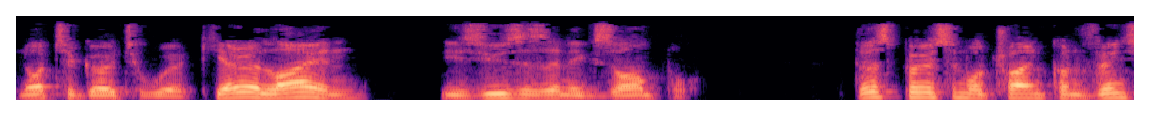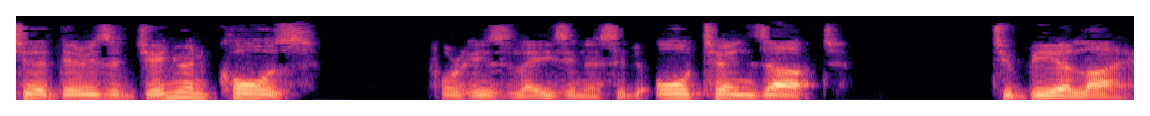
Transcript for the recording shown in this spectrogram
not to go to work. Here a lion is used as an example. This person will try and convince you that there is a genuine cause for his laziness. It all turns out to be a lie.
